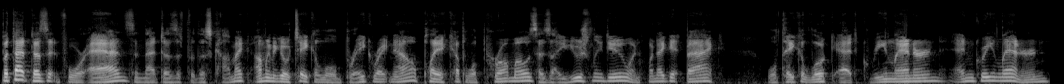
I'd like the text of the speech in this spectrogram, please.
But that does it for ads, and that does it for this comic. I'm going to go take a little break right now, play a couple of promos as I usually do, and when I get back, we'll take a look at Green Lantern and Green Lantern,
